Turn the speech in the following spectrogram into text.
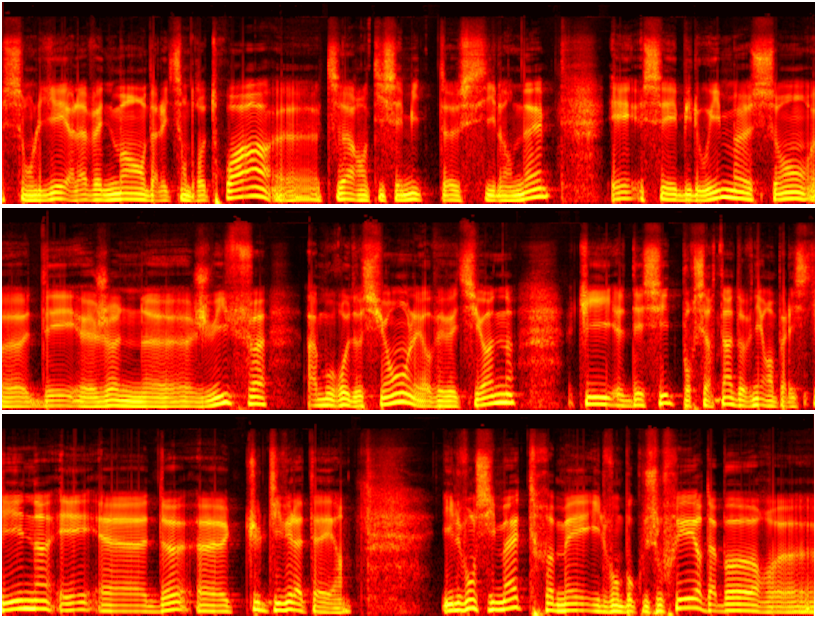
sont liés à l'avènement d'Alexandre III, tsar antisémite s'il en est, et ces Bilouim sont des jeunes juifs amoureux de Sion, les Ovevetsion, qui décident pour certains de venir en Palestine et euh, de euh, cultiver la terre. Ils vont s'y mettre, mais ils vont beaucoup souffrir. D'abord, euh,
